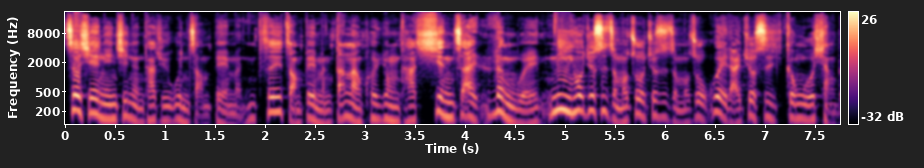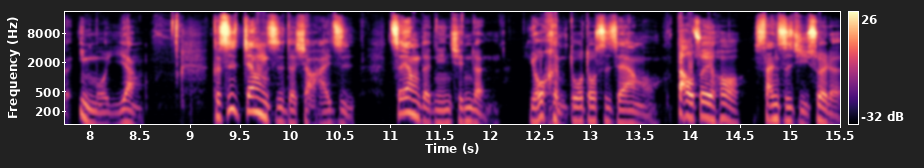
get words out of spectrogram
这些年轻人他去问长辈们，这些长辈们当然会用他现在认为你以后就是怎么做就是怎么做，未来就是跟我想的一模一样。可是这样子的小孩子，这样的年轻人。有很多都是这样哦，到最后三十几岁了，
